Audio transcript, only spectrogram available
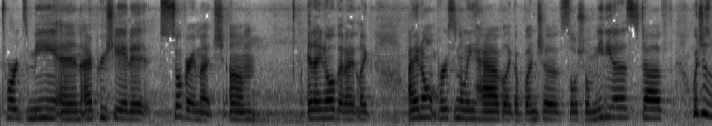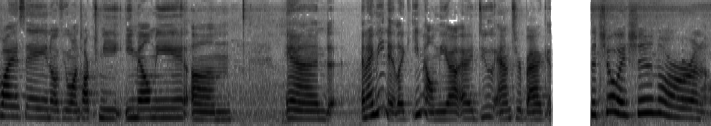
towards me and I appreciate it so very much. Um, and I know that I like I don't personally have like a bunch of social media stuff, which is why I say, you know, if you want to talk to me, email me. Um, and and I mean it, like email me. I, I do answer back. Situation or no?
